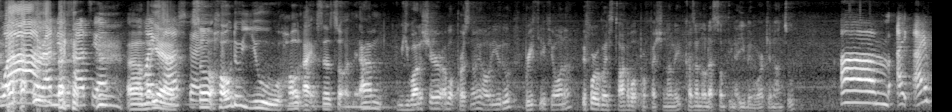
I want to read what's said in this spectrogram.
Wow, Randy and Katia. Um, oh my yeah, gosh, guys. so how do you how I so so um you want to share about personally how do you do briefly if you wanna before we're going to talk about professionally because I know that's something that you've been working on too. Um, I, I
